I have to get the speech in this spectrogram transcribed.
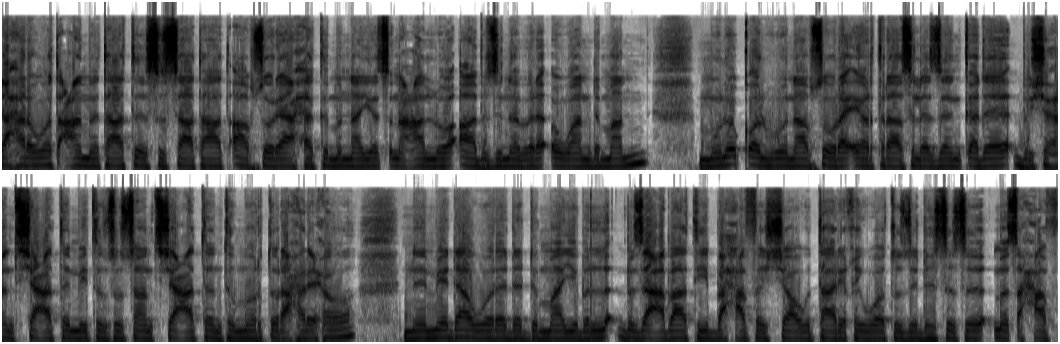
ዳሕረወት ዓመታት ስሳታት ኣብ ሶርያ ሕክምና የጽንዓሉ ኣብ ዝነበረ እዋን ድማ ሙሉእ ቀልቡ ናብ ሶራ ኤርትራ ስለ ዘንቀደ ብ1969 ትምህርቱ ራሕሪሑ ንሜዳ ወረደ ድማ ይብል ብዛዕባ እቲ ብሓፈሻዊ ታሪክ ህይወቱ ዝድህስስ መፅሓፉ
